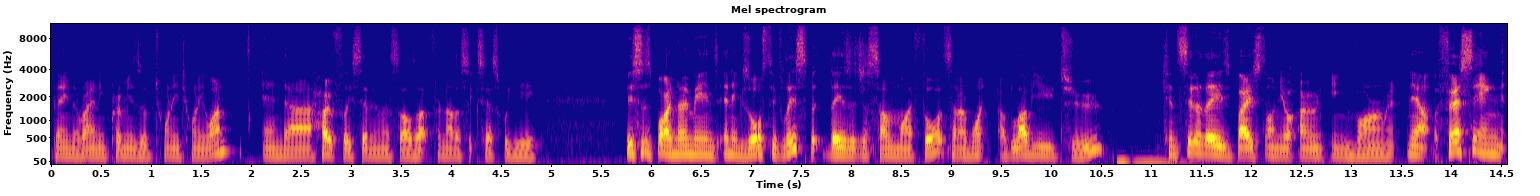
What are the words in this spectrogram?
being the reigning premiers of 2021, and uh, hopefully setting themselves up for another successful year. This is by no means an exhaustive list, but these are just some of my thoughts, and I want I'd love you to Consider these based on your own environment. Now, the first thing,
